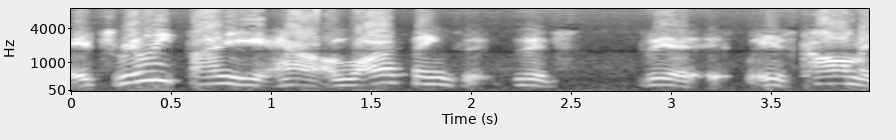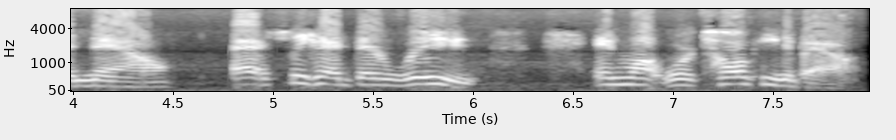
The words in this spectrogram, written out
It's really funny how a lot of things that that's, that is common now actually had their roots in what we're talking about.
